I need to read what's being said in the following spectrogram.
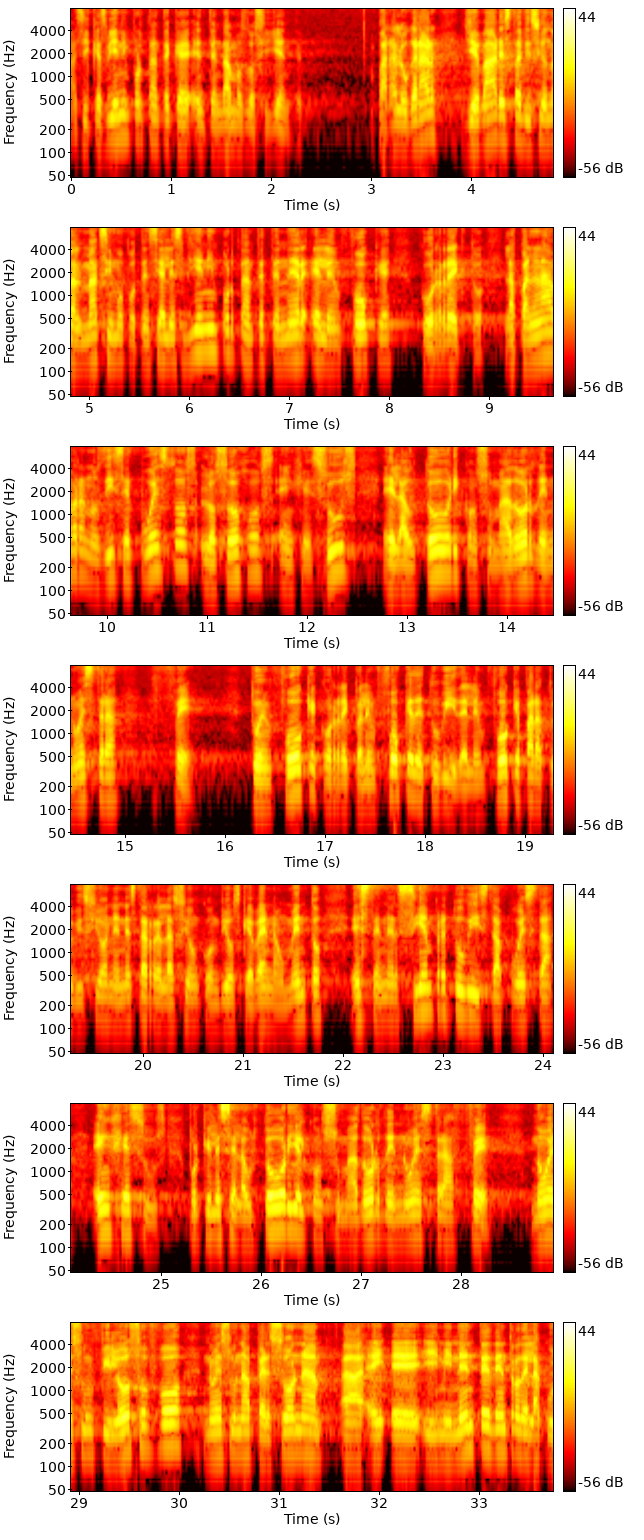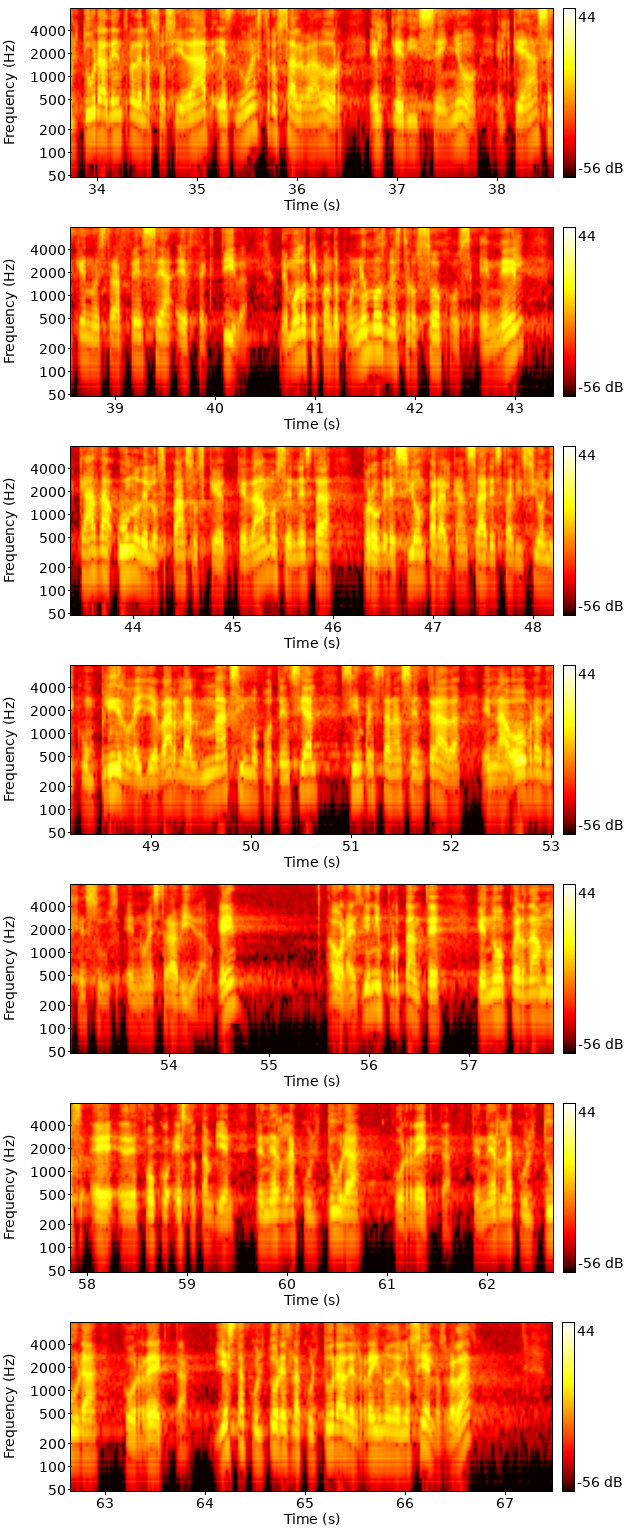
Así que es bien importante que entendamos lo siguiente. Para lograr llevar esta visión al máximo potencial es bien importante tener el enfoque correcto. La palabra nos dice, puestos los ojos en Jesús, el autor y consumador de nuestra fe tu enfoque correcto, el enfoque de tu vida, el enfoque para tu visión en esta relación con Dios que va en aumento, es tener siempre tu vista puesta en Jesús, porque Él es el autor y el consumador de nuestra fe. No es un filósofo, no es una persona eh, inminente dentro de la cultura, dentro de la sociedad, es nuestro Salvador el que diseñó, el que hace que nuestra fe sea efectiva. De modo que cuando ponemos nuestros ojos en Él, cada uno de los pasos que, damos en esta progresión para alcanzar esta visión y cumplirla y llevarla al máximo potencial, siempre estará centrada en la obra de Jesús en nuestra vida. Ahora, es bien importante que no perdamos eh, de foco esto también, tener la cultura correcta, tener la cultura correcta. Y esta cultura es la cultura del reino de los cielos, ¿verdad?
